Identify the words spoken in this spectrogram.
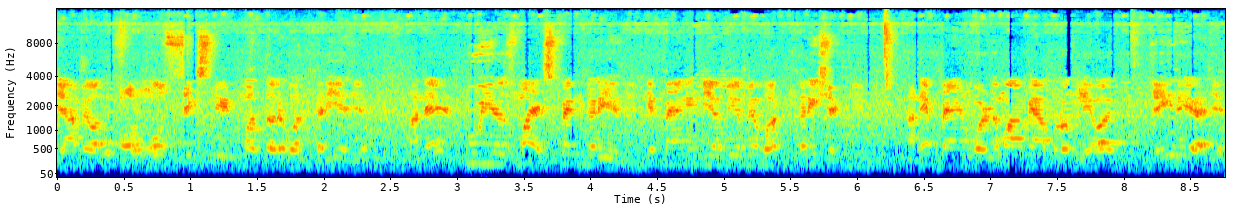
જ્યાં અમે ઓલમોસ્ટ સિક્સ સ્ટેટમાં અત્યારે વર્ક કરીએ છીએ. અને ટુ યર્સમાં એક્સપેન્ડ કરીએ છીએ કે પેન ઇન્ડિયા બી અમે વર્ક કરી શકીએ. અને પેન વર્લ્ડમાં અમે આ પ્રોડક્ટ લેવા જઈ રહ્યા છે.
